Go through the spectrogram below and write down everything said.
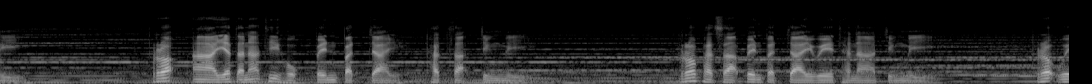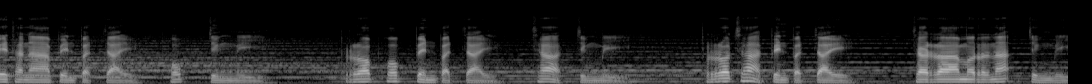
มี เพราะอายตนะที่หกเป็นปัจจัยผัสสะจึงมี เพราะผัสสะเป็นปัจจัยเวทนาจึงมี เพราะเวทนาเป็นปัจจัยภพจึงมี เพราะภพเป็นปัจจัย ชาติจึงมี เพราะชาติเป็นปัจจัย ชรามรณะจึงมี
